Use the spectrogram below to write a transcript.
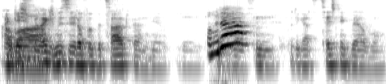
Eigentlich, Aber- eigentlich müssen wir dafür bezahlt werden hier. Oder? Die ganzen, für die ganze Technikwerbung.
